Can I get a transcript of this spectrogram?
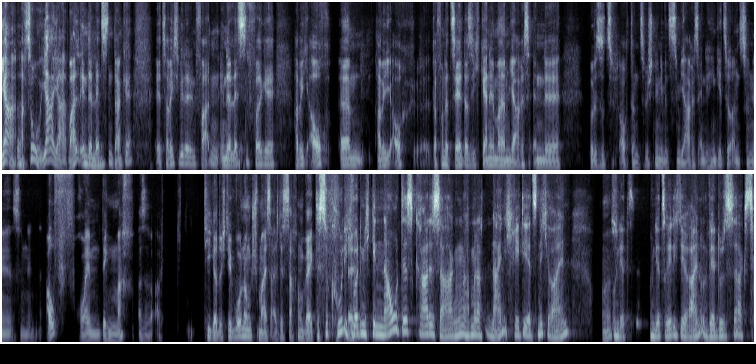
Ja, ach so, ja, ja, weil in der Mhm. letzten, danke, jetzt habe ich wieder den Faden. In der letzten Folge habe ich auch, ähm, habe ich auch äh, davon erzählt, dass ich gerne mal am Jahresende oder so auch dann zwischen, wenn es zum Jahresende hingeht, so an so eine so ein Aufräumen-Ding mache. Also Tiger durch die Wohnung, schmeiß alte Sachen weg. Das ist so cool. Ich Äh, wollte mich genau das gerade sagen. Habe mir gedacht, nein, ich rede jetzt nicht rein. Was? Und jetzt, und jetzt rede ich dir rein und wer du das sagst.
